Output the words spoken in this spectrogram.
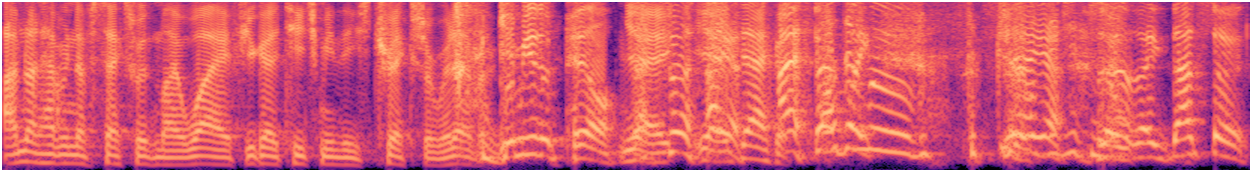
I'm not having enough sex with my wife. You got to teach me these tricks or whatever. Give me the pill. Yeah, that's yeah, exactly. I, that's the like, move. The, yeah, yeah. So like that's the.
